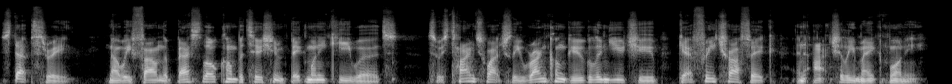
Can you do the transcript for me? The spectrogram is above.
Step 3. Now we've found the best low competition big money keywords. So it's time to actually rank on Google and YouTube, get free traffic, and actually make money.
